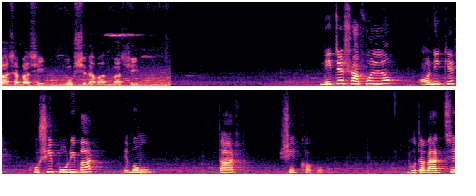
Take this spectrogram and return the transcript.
পাশাপাশি মুর্শিদাবাদবাসী। নিটের সাফল্য, অনিকের খুশি পরিবার এবং তার শিক্ষকও। গোটা রাজ্যে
